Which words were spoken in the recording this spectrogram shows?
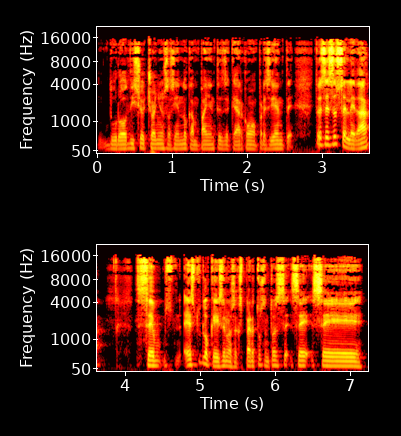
duró 18 años haciendo campaña antes de quedar como presidente. Entonces eso se le da esto es lo que dicen los expertos, entonces se,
